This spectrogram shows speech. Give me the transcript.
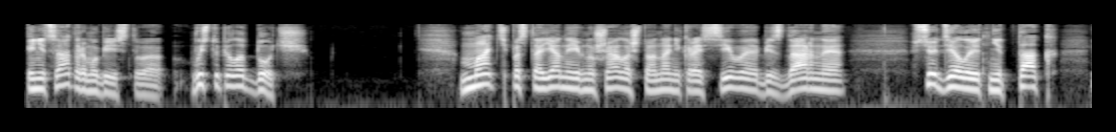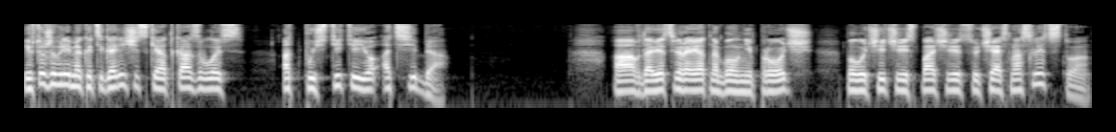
инициатором убийства выступила дочь. Мать постоянно ей внушала, что она некрасивая, бездарная, все делает не так, и в то же время категорически отказывалась отпустить ее от себя. А вдовец, вероятно, был не прочь получить через пачерицу часть наследства.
